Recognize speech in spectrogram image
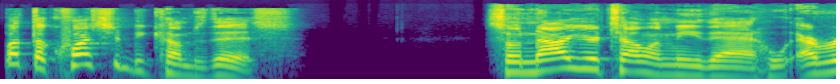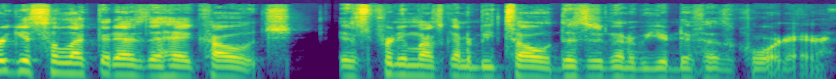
But the question becomes this. So now you're telling me that whoever gets selected as the head coach is pretty much going to be told this is going to be your defensive coordinator.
